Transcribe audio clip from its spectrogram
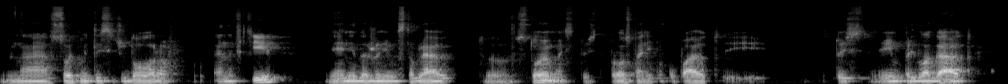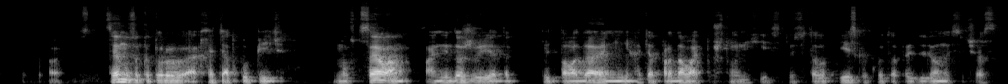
на сотни тысяч долларов NFT, и они даже не выставляют э, стоимость, то есть просто они покупают, и, то есть им предлагают цену, за которую хотят купить. Но в целом они даже, я так предполагаю, они не хотят продавать то, что у них есть. То есть это вот есть какой-то определенный сейчас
